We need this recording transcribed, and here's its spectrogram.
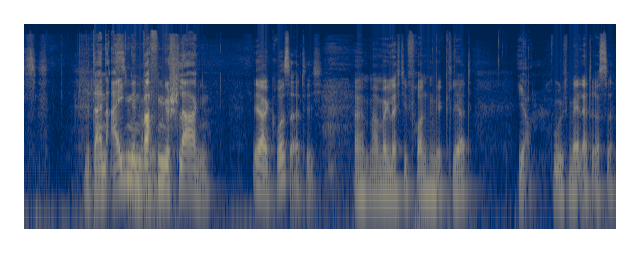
Mit deinen eigenen. Waffen geschlagen. Ja, großartig. Ähm, haben wir gleich die Fronten geklärt. Ja. Gut, Mailadresse.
